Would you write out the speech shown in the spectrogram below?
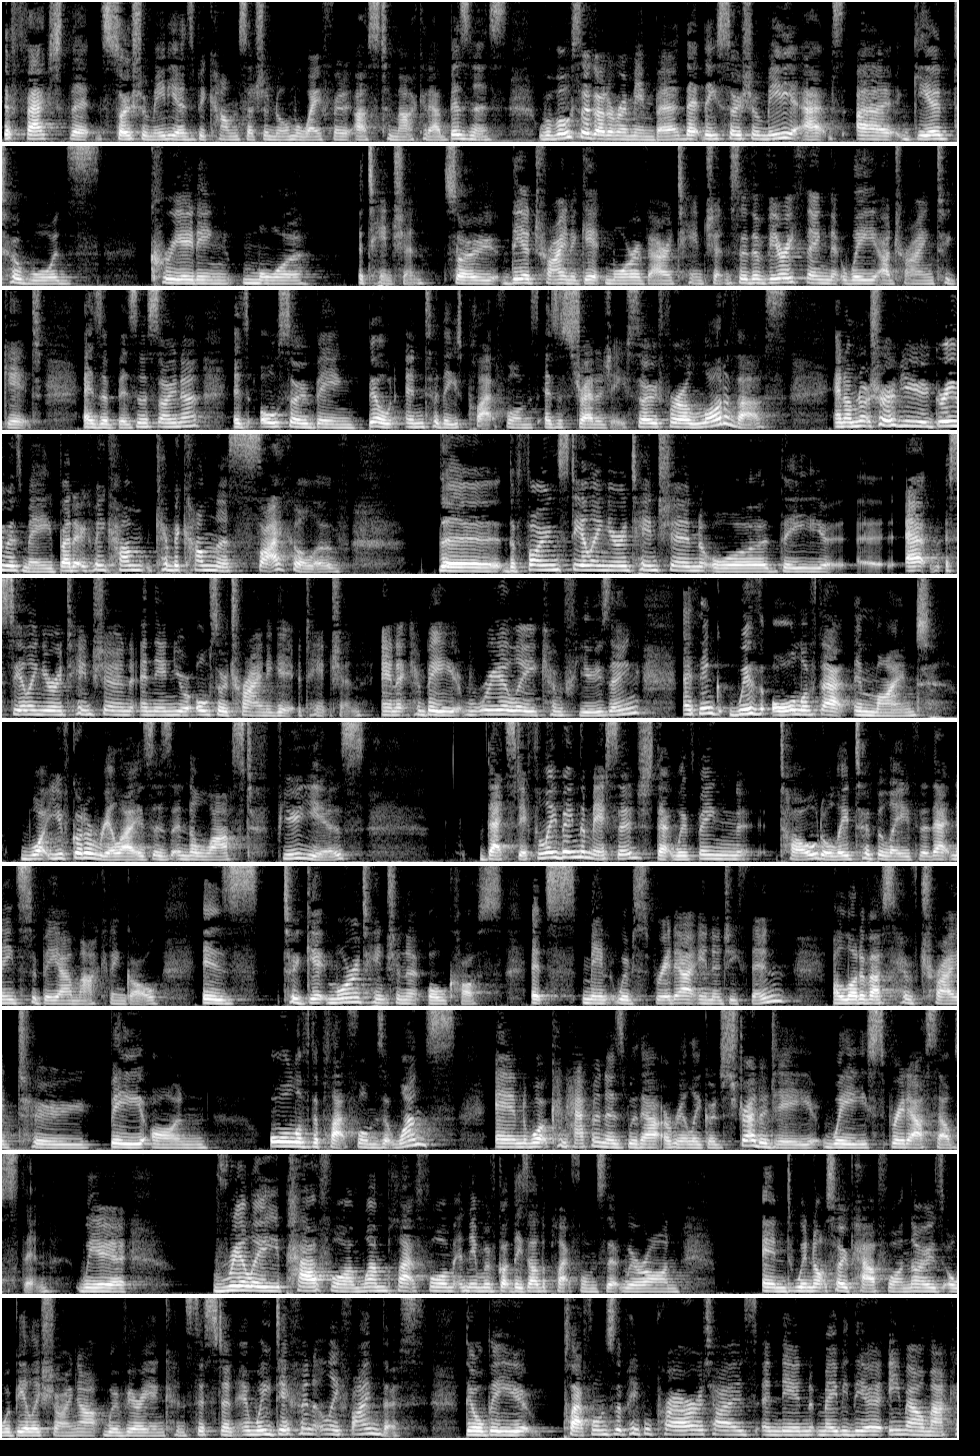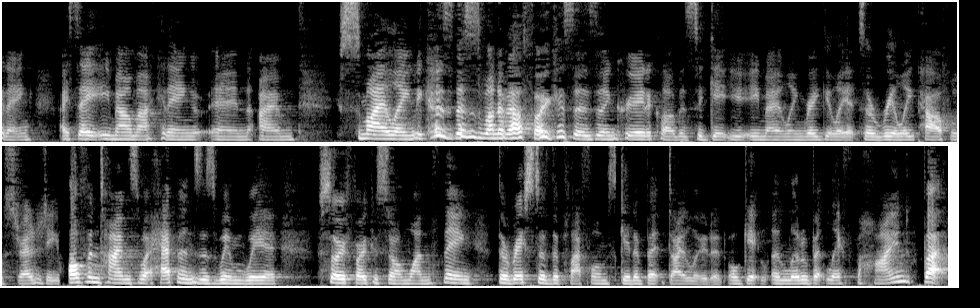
the fact that social media has become such a normal way for us to market our business, we've also got to remember that these social media apps are geared towards creating more attention. So they're trying to get more of our attention. So the very thing that we are trying to get as a business owner is also being built into these platforms as a strategy. So for a lot of us, and I'm not sure if you agree with me, but it can become, can become this cycle of the, the phone stealing your attention or the uh, app stealing your attention, and then you're also trying to get attention. And it can be really confusing. I think with all of that in mind, what you've got to realize is in the last few years, that's definitely been the message that we've been told or led to believe that that needs to be our marketing goal is to get more attention at all costs. It's meant we've spread our energy thin. A lot of us have tried to be on all of the platforms at once. And what can happen is without a really good strategy, we spread ourselves thin. We're really powerful on one platform, and then we've got these other platforms that we're on and we're not so powerful on those or we're barely showing up, we're very inconsistent. And we definitely find this. There'll be platforms that people prioritize and then maybe their email marketing. I say email marketing and I'm smiling because this is one of our focuses in Creator Club is to get you emailing regularly. It's a really powerful strategy. Oftentimes what happens is when we're so focused on one thing, the rest of the platforms get a bit diluted or get a little bit left behind. But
